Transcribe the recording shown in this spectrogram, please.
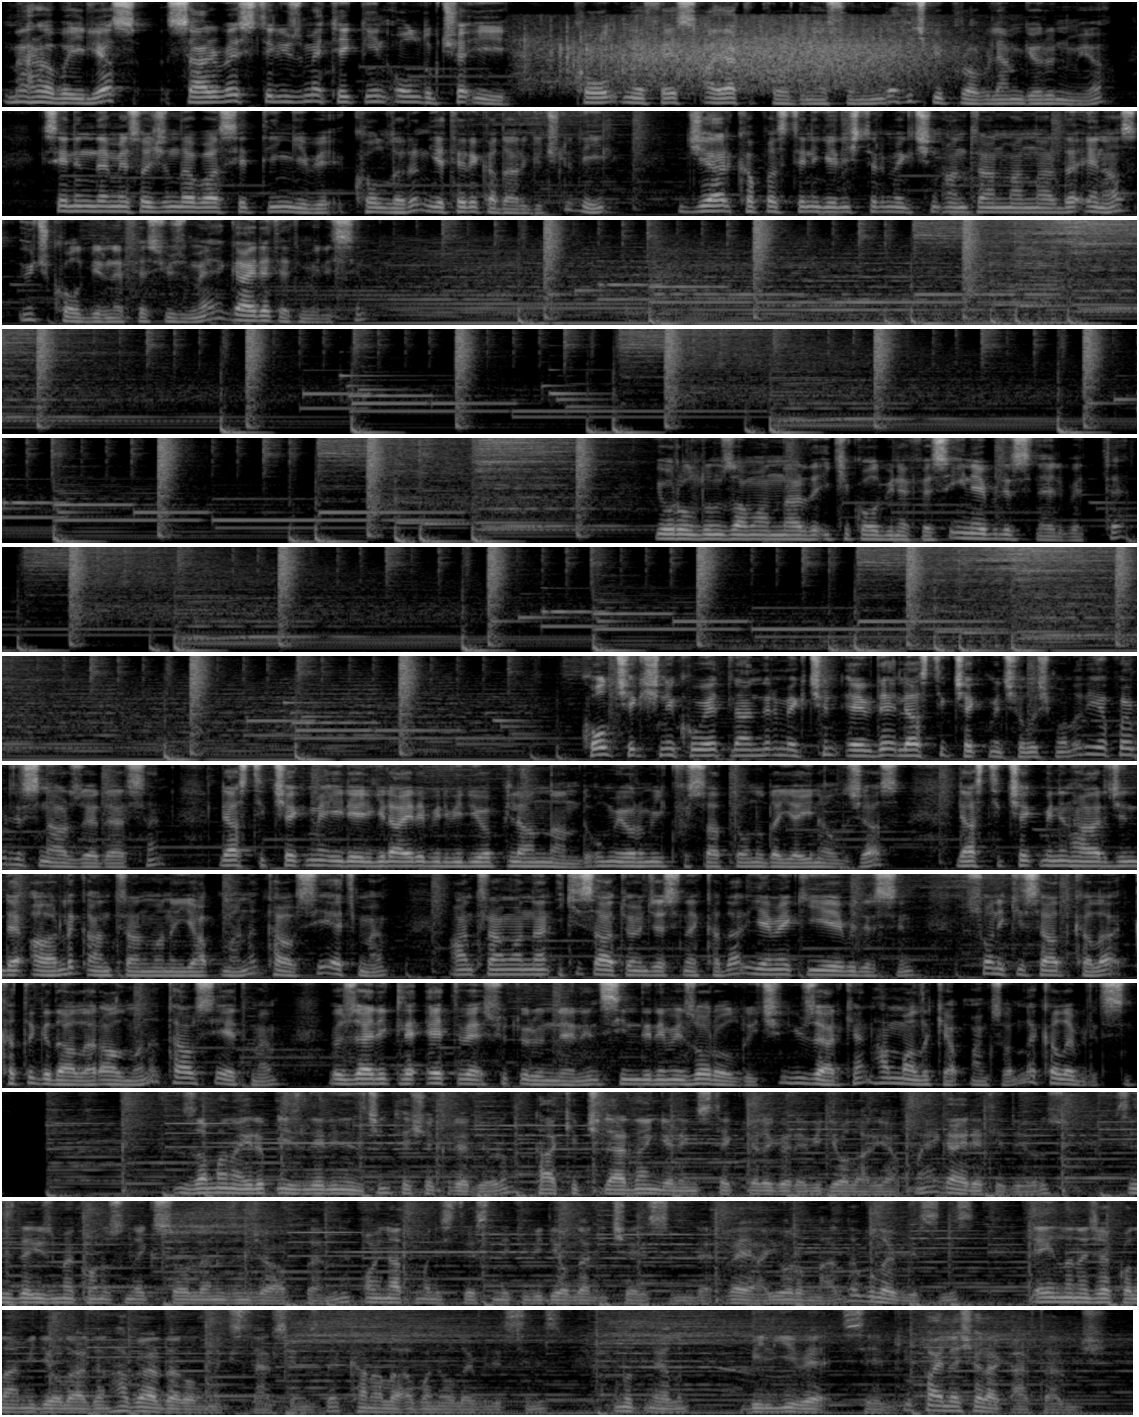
Merhaba İlyas. Serbest stil yüzme tekniğin oldukça iyi. Kol, nefes, ayak koordinasyonunda hiçbir problem görünmüyor. Senin de mesajında bahsettiğin gibi kolların yeteri kadar güçlü değil. Ciğer kapasiteni geliştirmek için antrenmanlarda en az 3 kol bir nefes yüzmeye gayret etmelisin. Yorulduğun zamanlarda iki kol bir nefese inebilirsin elbette. Kol çekişini kuvvetlendirmek için evde lastik çekme çalışmaları yapabilirsin arzu edersen. Lastik çekme ile ilgili ayrı bir video planlandı. Umuyorum ilk fırsatta onu da yayın alacağız. Lastik çekmenin haricinde ağırlık antrenmanı yapmanı tavsiye etmem. Antrenmandan 2 saat öncesine kadar yemek yiyebilirsin. Son 2 saat kala katı gıdalar almanı tavsiye etmem. Özellikle et ve süt ürünlerinin sindirimi zor olduğu için yüzerken hamallık yapmak zorunda kalabilirsin. Zaman ayırıp izlediğiniz için teşekkür ediyorum. Takipçilerden gelen isteklere göre videolar yapmaya gayret ediyoruz. Siz de yüzme konusundaki sorularınızın cevaplarını oynatma listesindeki videoların içerisinde veya yorumlarda bulabilirsiniz. Yayınlanacak olan videolardan haberdar olmak isterseniz de kanala abone olabilirsiniz. Unutmayalım bilgi ve sevgi paylaşarak artarmış.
